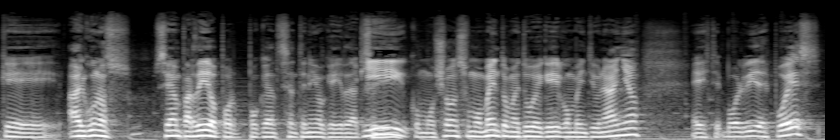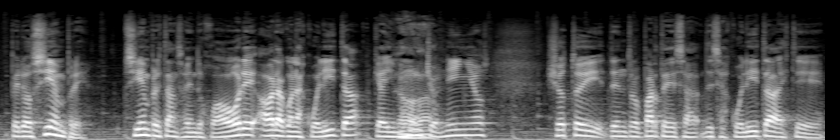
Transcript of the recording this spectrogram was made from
que algunos se han perdido por, porque se han tenido que ir de aquí, Sí. como yo en su momento me tuve que ir con 21 años, este, volví después, pero siempre, siempre están saliendo jugadores, ahora con la escuelita, que hay muchos niños, yo estoy dentro parte de esa, de esa escuelita, este,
